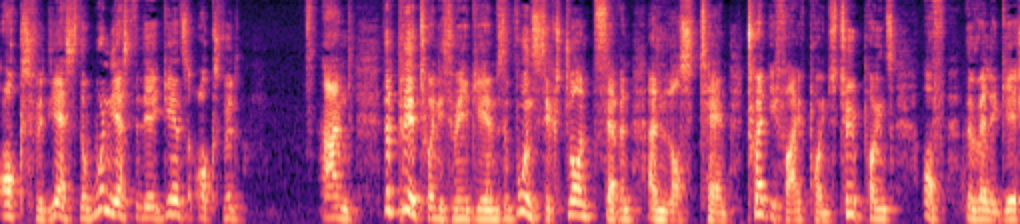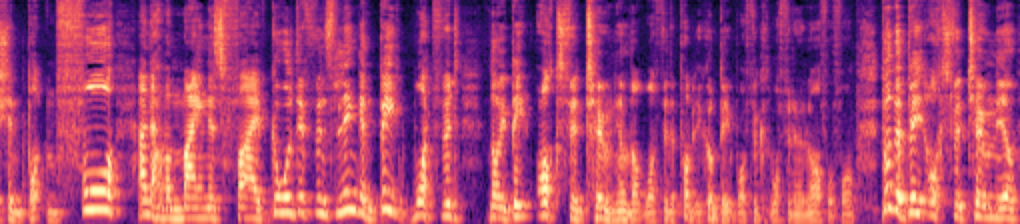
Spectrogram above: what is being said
Oxford. Yes, they won yesterday against Oxford and they've played 23 games, they've won 6, drawn 7 and lost 10. 25 points, 2 points off the relegation bottom 4 and they have a minus 5 goal difference. Lincoln beat Watford, no he beat Oxford 2-0, not Watford, they probably could beat Watford because Watford are in awful form. But they beat Oxford 2-0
